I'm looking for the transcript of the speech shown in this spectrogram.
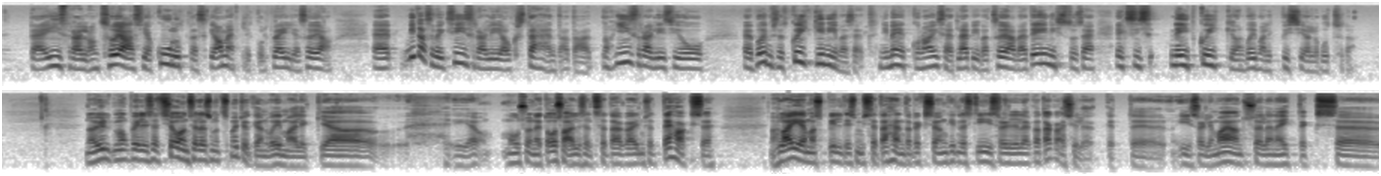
et äh, Iisrael on sõjas ja kuulutaski ametlikult välja sõja. mida see võiks Iisraeli jaoks tähendada, et noh, Iisraelis ju põhimõtteliselt kõik inimesed, nii mehed kui naised läbivad sõjaväeteenistuse ehk siis neid kõiki on võimalik püssi alla kutsuda no üldmobilisatsioon selles mõttes muidugi on võimalik ja, ja ma usun, et osaliselt seda ka ilmselt tehakse noh, laiemas pildis, mis see tähendab, eks see on kindlasti Iisraelile ka tagasilöök, et äh, Iisraeli majandusele näiteks äh,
